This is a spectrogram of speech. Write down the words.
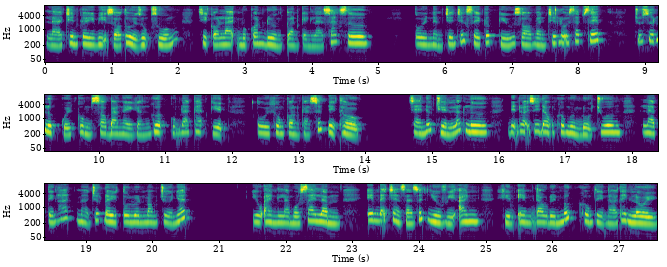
Lá trên cây bị gió thổi rụng xuống, chỉ còn lại một con đường toàn cành lá xác xơ. Tôi nằm trên chiếc xe cấp cứu do Văn chết lỗi sắp xếp. Chút sức lực cuối cùng sau ba ngày gắng gượng cũng đã cạn kiệt, tôi không còn cả sức để thở. Chai nước truyền lắc lư, điện thoại di động không ngừng đổ chuông, là tiếng hát mà trước đây tôi luôn mong chờ nhất. Yêu anh là một sai lầm, em đã trả giá rất nhiều vì anh, khiến em đau đến mức không thể nói thành lời.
